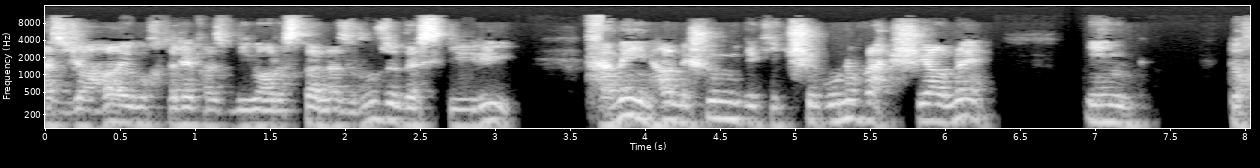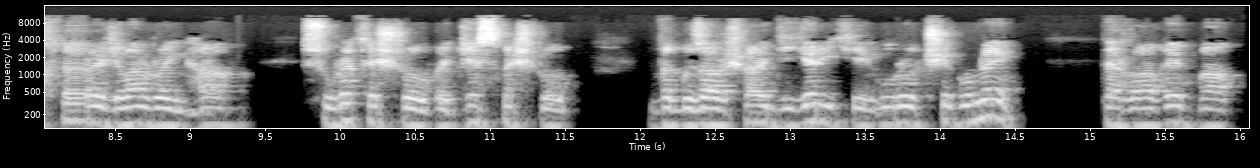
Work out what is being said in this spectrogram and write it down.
از جاهای مختلف از بیمارستان از روز دستگیری همه اینها نشون میده که چگونه وحشیانه این دختر جوان رو اینها صورتش رو و جسمش رو و گزارش های دیگری که او رو چگونه در واقع با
